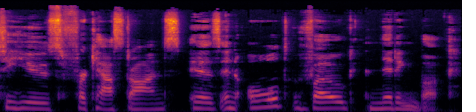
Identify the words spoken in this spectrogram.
to use for cast ons is an old Vogue knitting book.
